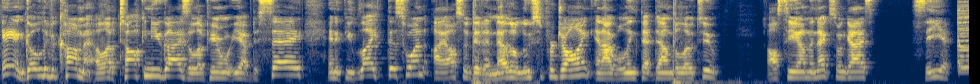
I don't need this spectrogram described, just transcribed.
And go leave a comment. I love talking to you guys. I love hearing what you have to say. And if you like this one, I also did another Lucifer drawing, and I will link that down below too. I'll see you on the next one, guys. See ya.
